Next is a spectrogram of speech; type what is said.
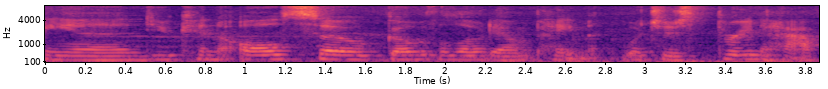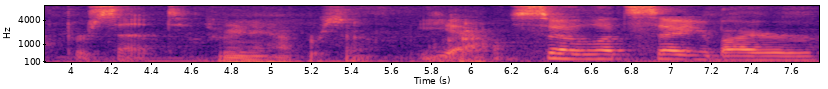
and you can also go with a low down payment, which is three and a half percent. Three and a half percent. Yeah. So let's say your buyer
